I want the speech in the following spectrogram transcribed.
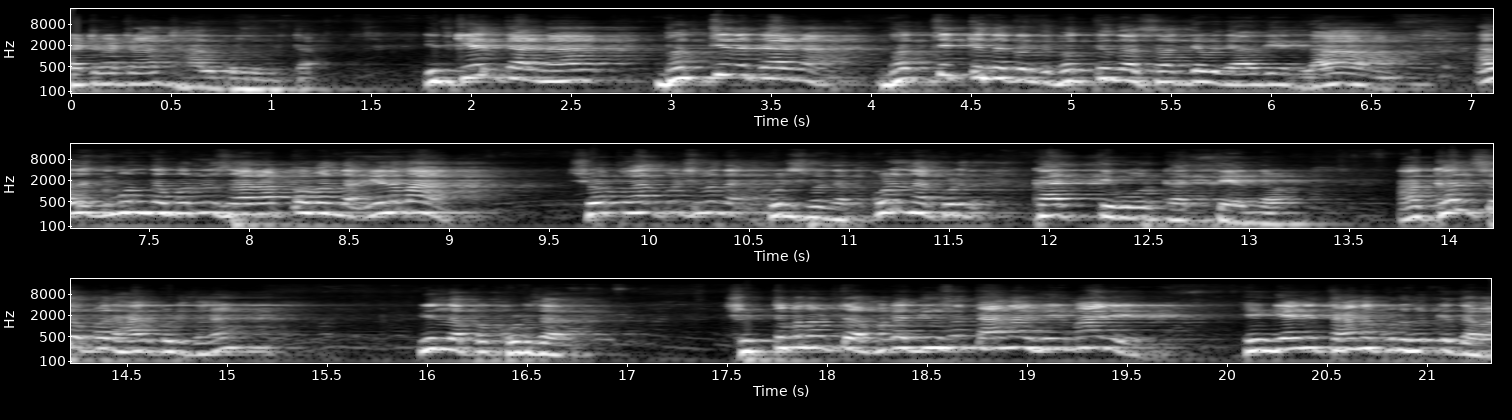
ಘಟ ಗಟ ಅಂತ ಹಾಲು ಕುಡಿದು ಬಿಟ್ಟ. ಇದಕ್ಕೇನು ಕಾರಣ? ಭಕ್ತಿನ ಕಾರಣ. ಭಕ್ತಿಕ್ಕಿಂತ ಗೊತ್ತು ಭಕ್ತಿಯಿಂದ ಸಾಧ್ಯವಾದ ಯಾವುದೇ ಇಲ್ಲ. ಅದಕ್ಕೆ ಮುಂದೆ ಮೊದಲು ಸಾರ ಅಪ್ಪ ಬಂದ. ಏನಮ್ಮ? ಶಿವಪ್ಪ ಹಾಲು ಕುಡಿಸಿ ಬಂದ? ಕುಡಿಸಿ ಬಂದ. ಕುಡಿದ ಕುಡಿದ. ಕತ್ತಿ ಊರು ಕತ್ತಿ ಅಂದವ ಆ ಕಲ್ ಶಿವಪ್ಪದ ಹಾಲು ಕುಡಿದನ ಇಲ್ಲಪ್ಪ ಕುಡ್ದ. ಸಿಟ್ಟು ಬಂದ್ಬಿಟ್ಟು ಮಗ ದಿವಸ ತಾನ ಹೀಗೆ ಮಾಡಿ, ಹಿಂಗೆ ತಾನೇ ಕುಡಿದು ಹೋಗಿದ್ದವ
